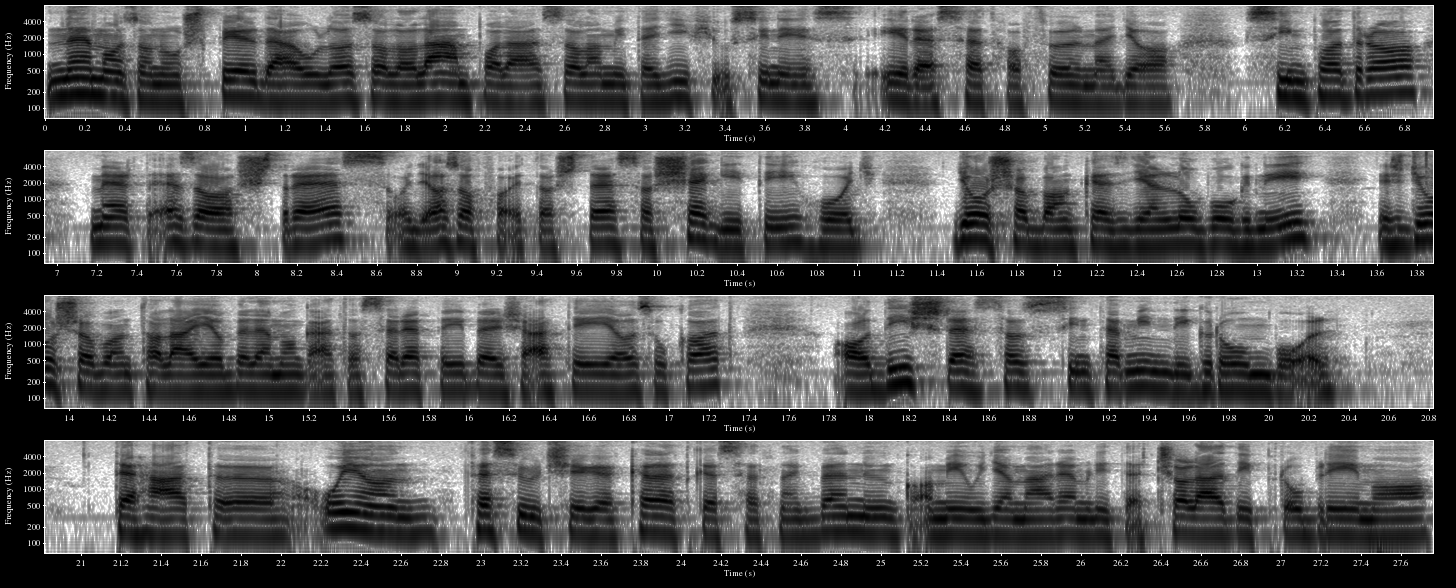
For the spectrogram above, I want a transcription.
nem azonos például azzal a lámpalázzal, amit egy ifjú színész érezhet, ha fölmegy a színpadra, mert ez a stressz, vagy az a fajta stressz, az segíti, hogy gyorsabban kezdjen lobogni, és gyorsabban találja bele magát a szerepébe, és átélje azokat. A distressz az szinte mindig rombol. Tehát ö, olyan feszültségek keletkezhetnek bennünk, ami ugye már említett családi probléma,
